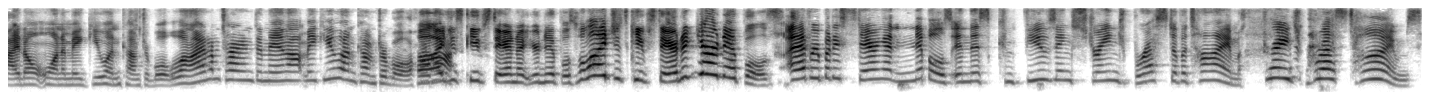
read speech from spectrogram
I don't want to make you uncomfortable. Well, I'm trying to not make you uncomfortable. Well, I just keep staring at your nipples. Well, I just keep staring at your nipples. everybody's staring at nipples in this confusing, strange breast of a time. Strange breast times.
